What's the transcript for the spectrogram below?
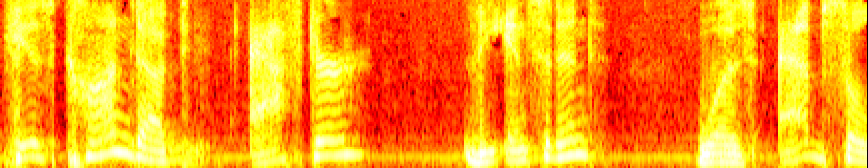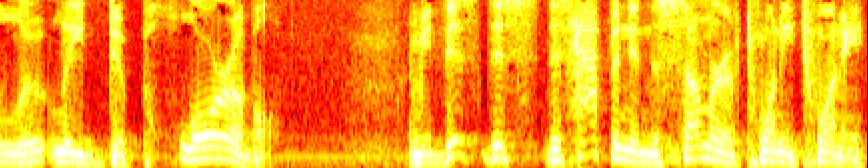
his conduct after the incident was absolutely deplorable. I mean, this this this happened in the summer of 2020,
